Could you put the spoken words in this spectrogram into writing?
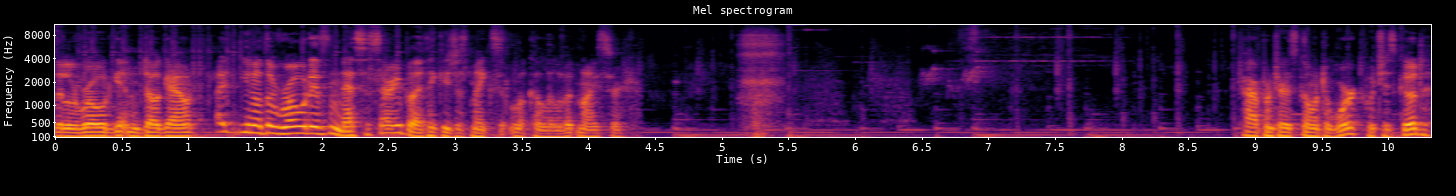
Little road getting dug out. I, you know, the road isn't necessary, but I think it just makes it look a little bit nicer. Carpenter's going to work, which is good.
